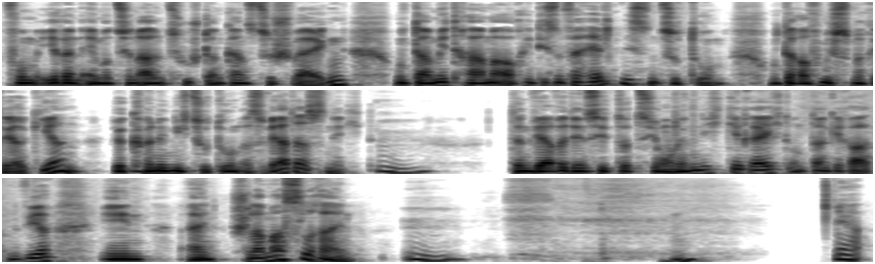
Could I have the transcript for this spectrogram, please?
Von ihrem emotionalen Zustand ganz zu schweigen. Und damit haben wir auch in diesen Verhältnissen zu tun. Und darauf müssen wir reagieren. Wir können nicht so tun, als wäre das nicht. Mhm. Dann wären wir den Situationen nicht gerecht und dann geraten wir in ein Schlamassel rein. Mhm. Hm? Ja.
